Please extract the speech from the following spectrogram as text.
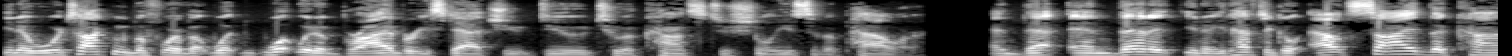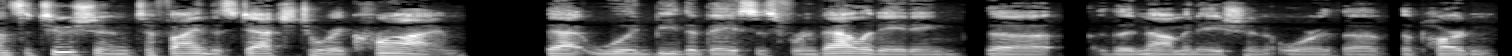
you know, we are talking before about what, what would a bribery statute do to a constitutional use of a power? And that, and then it, you know, you'd have to go outside the Constitution to find the statutory crime that would be the basis for invalidating the the nomination or the, the pardon.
